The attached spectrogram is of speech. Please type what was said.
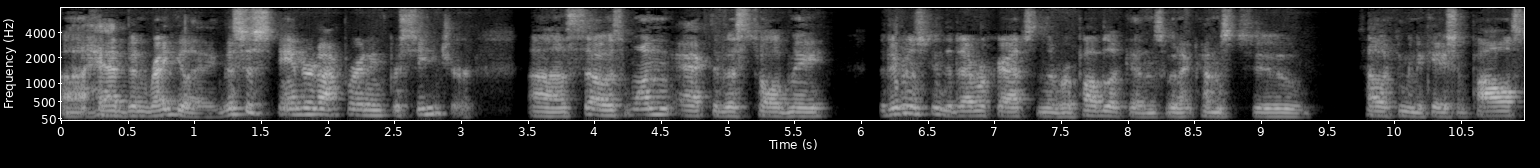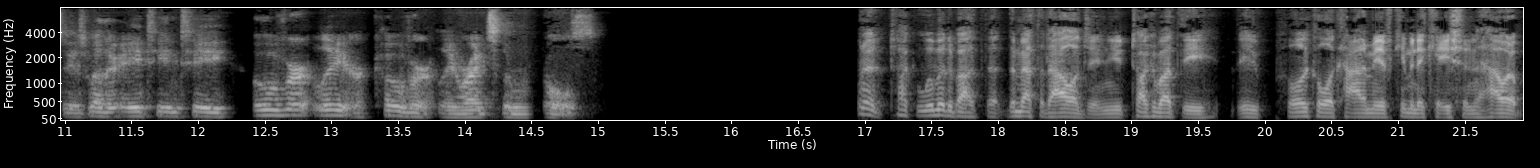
uh, had been regulating. This is standard operating procedure. Uh, so, as one activist told me, the difference between the Democrats and the Republicans when it comes to telecommunication policy is whether AT&T overtly or covertly writes the rules. I'm going to talk a little bit about the, the methodology, and you talk about the, the political economy of communication and how it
